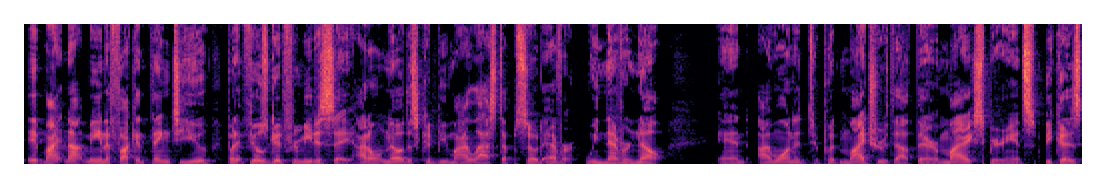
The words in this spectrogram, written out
It might not mean a fucking thing to you, but it feels good for me to say. I don't know. This could be my last episode ever. We never know. And I wanted to put my truth out there, my experience, because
